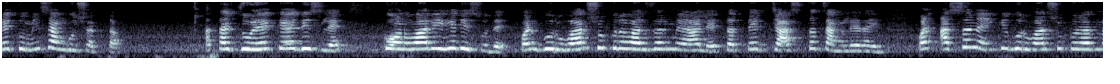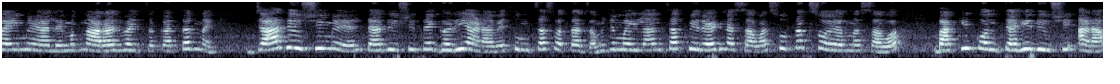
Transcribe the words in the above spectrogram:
हे तुम्ही सांगू शकता. आता जुळे केळ दिसले कोणवारीही दिसू दे पण गुरुवार शुक्रवार जर मिळाले तर ते जास्त चांगले राहील. पण असं नाही की गुरुवार शुक्रवार नाही मिळाले मग नाराज व्हायचं का? तर नाही. ज्या दिवशी मिळेल त्या दिवशी ते घरी आणावे. तुमचा स्वतःचा. म्हणजे महिलांचा पिरियड नसावा सुतक सोयर नसावं. बाकी कोणत्याही दिवशी आणा.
